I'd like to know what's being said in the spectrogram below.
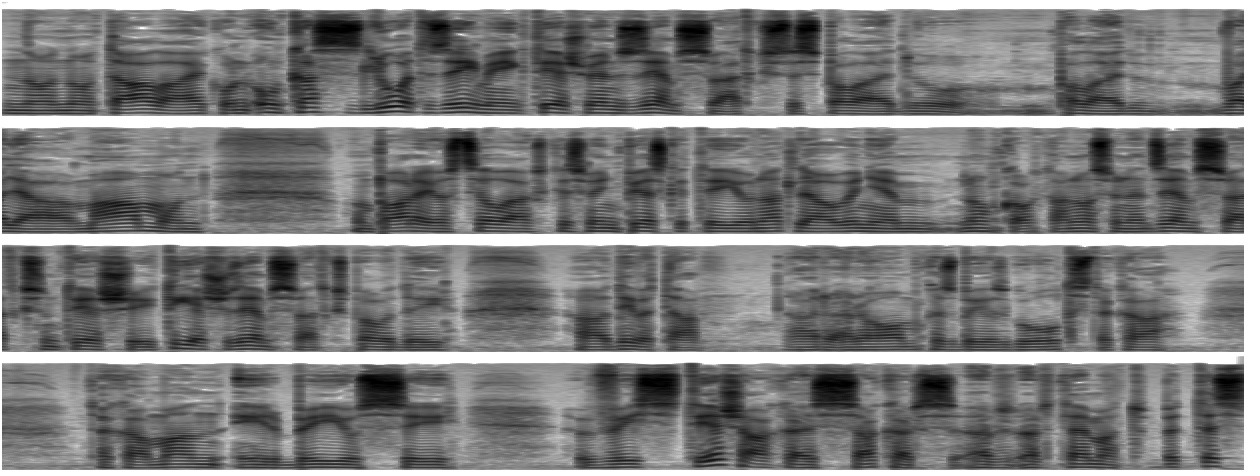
no, no tā laika. Un, un kas ļoti zīmīgi, tieši viens Ziemassvētkus es palaidu, palaidu vaļā māmu. Un, Un pārējos cilvēkus, kas viņu pieskatīja un ļāva viņiem nu, kaut kā nosvinēt Ziemassvētkus, tieši, tieši Ziemassvētkus pavadīju uh, divatā ar, ar Romu, kas bija uz gultas. Tā kā, tā kā man ir bijusi vistiešākais sakars ar, ar tematu. Bet es,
